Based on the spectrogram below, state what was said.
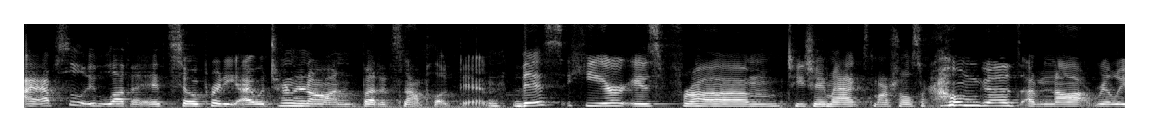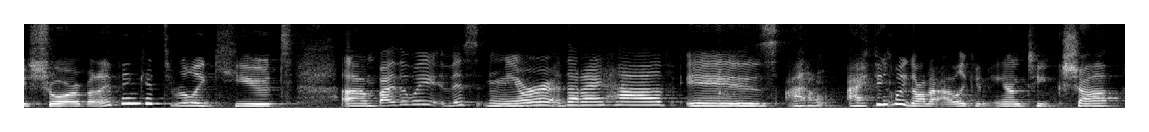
I absolutely love it. It's so pretty. I would turn it on but it's not plugged in. This here is from TJ Maxx Marshalls or Home Goods. I'm not really sure but I think it's really cute. Um, by the way this mirror that I have is I don't I think we got it at like an antique shop.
